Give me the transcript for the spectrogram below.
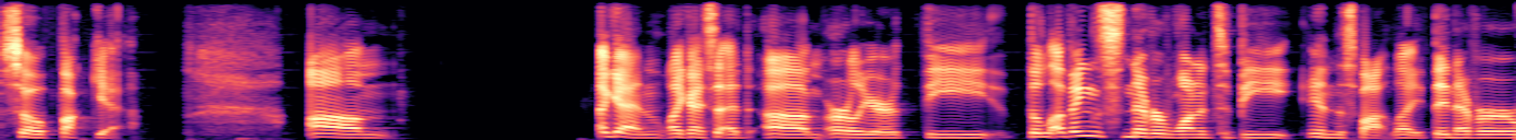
So fuck yeah. Um again, like I said um, earlier, the the Lovings never wanted to be in the spotlight. They never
